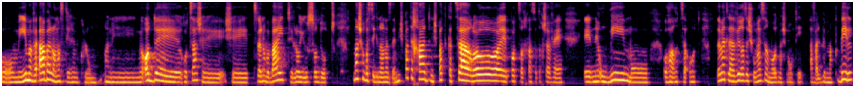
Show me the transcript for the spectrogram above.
או מאמא ואבא לא מסתירים כלום. אני מאוד אה, רוצה ש, שאצלנו בבית לא יהיו סודות. משהו בסגנון הזה. משפט אחד, משפט קצר, לא אה, פה צריך לעשות עכשיו נאומים או, או הרצאות. באמת להעביר איזשהו מסר מאוד משמעותי. אבל במקביל,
